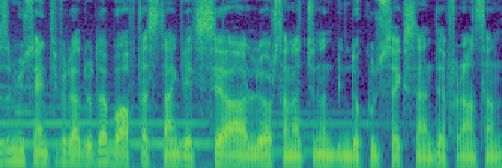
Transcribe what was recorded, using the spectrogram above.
Cazı Müziği NTV Radyo'da bu hafta Stan Getz'i ağırlıyor. Sanatçının 1980'de Fransa'nın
